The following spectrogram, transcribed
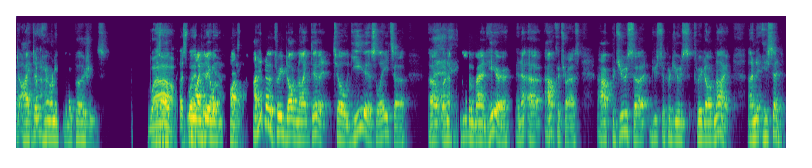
I didn't hear any other versions. Wow. That's No idea what it was. I didn't know Three Dog Night did it till years later uh, when I was in band here in uh, Alcatrazz. Our producer used to produce Three Dog Night, and he said,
